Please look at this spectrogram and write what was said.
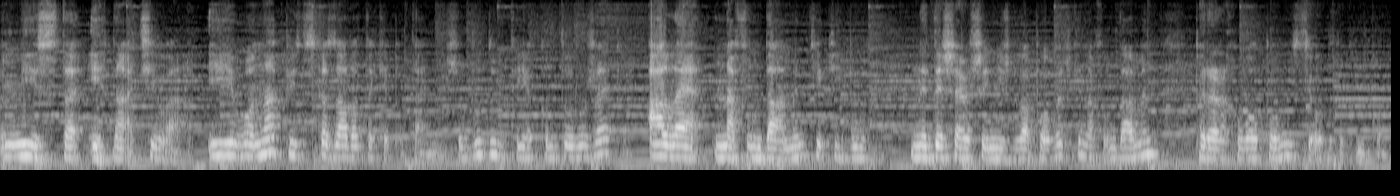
міста Ігнатєва, і вона підсказала таке питання, що будуйте як контору ЖЕКа, але на фундамент, який був не дешевший, ніж два поверхи, на фундамент перерахував повністю облвиконком.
